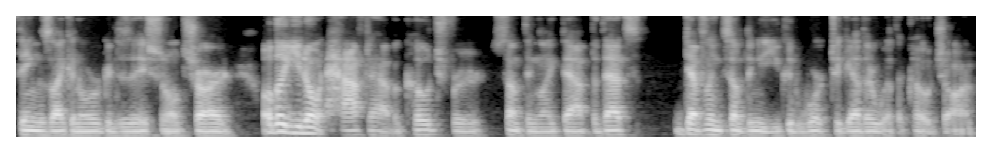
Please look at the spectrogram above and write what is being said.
things like an organizational chart although you don't have to have a coach for something like that but that's definitely something that you could work together with a coach on.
